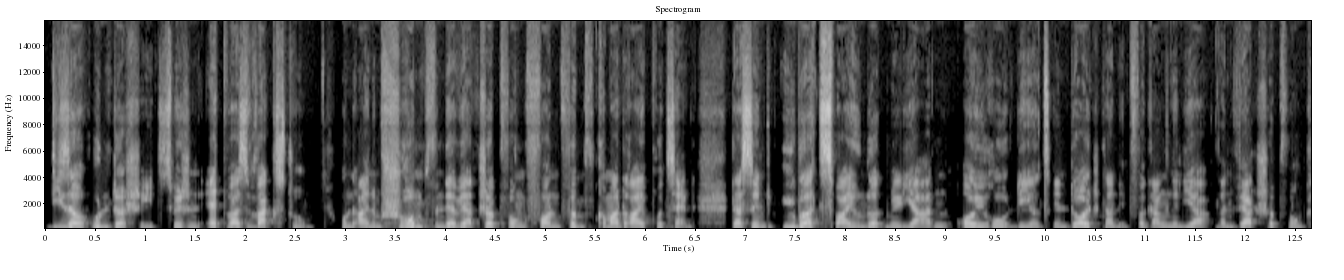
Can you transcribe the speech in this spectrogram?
Dieser Unterschied zwischen etwas Wachstum und einem Schrumpfen der Wertschöpfung von 5,3 Prozent. Das sind über 200 Milliarden Euro, die uns in Deutschland im vergangenen Jahr an Wertschöpfung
